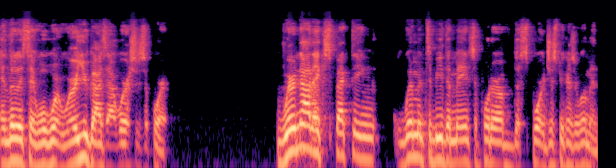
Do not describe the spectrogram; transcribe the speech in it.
and literally say, well, where, where are you guys at? Where's the support? We're not expecting women to be the main supporter of the sport just because they're women.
